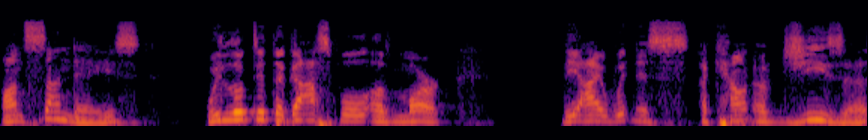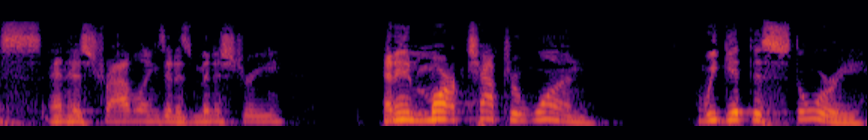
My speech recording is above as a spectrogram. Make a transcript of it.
on Sundays, we looked at the Gospel of Mark, the eyewitness account of Jesus and his travelings and his ministry. And in Mark chapter 1, we get this story.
